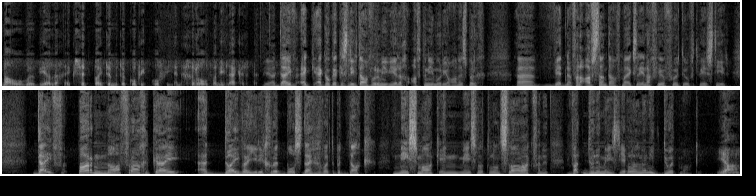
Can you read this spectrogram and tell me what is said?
mal oor weerlig. Ek sit buite met 'n koppie koffie en gril van die lekkerte. Ja, Dave, ek ek ook ek is lief daarvoor om die weerlig af te neem oor Johannesburg. Uh weet nou van 'n afstand af, maar ek sal eendag vir jou foto of twee stuur. Duif paar navraag gekry 'n uh, duwe hierdie groot bosduwe wat op 'n dak nes maak en mense wil wil ontslaa raak van dit. Wat doen 'n mens? Jy wil hulle nou nie doodmaak nie. Ja,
